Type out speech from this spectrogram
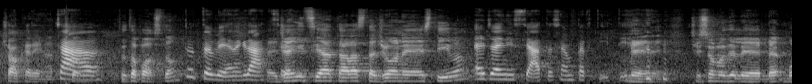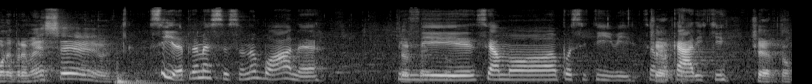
Ciao Carena. Ciao. Tutto, tutto, a posto? Tutto bene, grazie. È già iniziata la stagione estiva? È già iniziata, siamo partiti. Bene, ci sono delle buone premesse? Sì, le premesse sono buone, quindi Perfetto. siamo positivi, siamo certo. carichi. Certo,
